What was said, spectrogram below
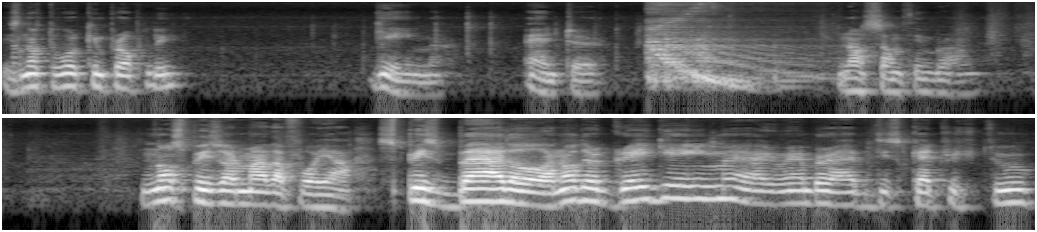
It's not working properly. Game. Enter not something wrong. No Space Armada for ya. Space Battle, another great game. I remember I have this cartridge too.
